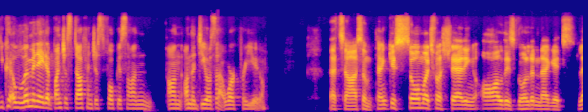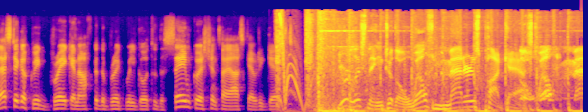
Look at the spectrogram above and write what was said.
you could eliminate a bunch of stuff and just focus on on on the deals that work for you. That's awesome. Thank you so much for sharing all these golden nuggets. Let's take a quick break. And after the break, we'll go through the same questions I ask every guest. You're listening to the Wealth Matters Podcast. The Wealth Matters Podcast.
